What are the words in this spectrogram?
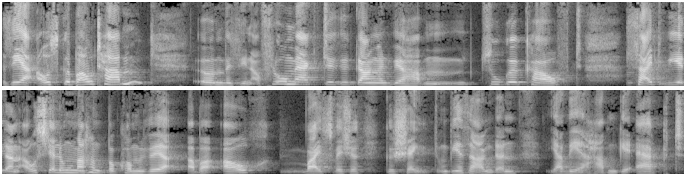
sehr ausgebaut haben. Ähm, wir sind auf Flohmärkte gegangen, wir haben zugekauft, Seit wir dann Ausstellungen machen, bekommen wir aber auch Weißwäsche geschenkt. Und wir sagen dann, ja, wir haben geerbt.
